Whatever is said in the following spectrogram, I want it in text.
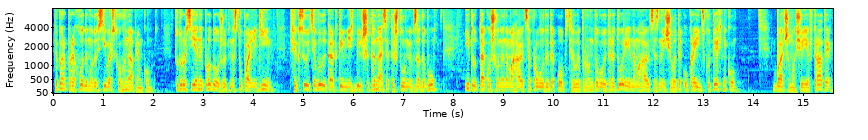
Тепер переходимо до сіверського напрямку. Тут росіяни продовжують наступальні дії, фіксується велика активність більше 13 штурмів за добу, і тут також вони намагаються проводити обстріли пригрунтової території, намагаються знищувати українську техніку. Бачимо, що є втрати.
